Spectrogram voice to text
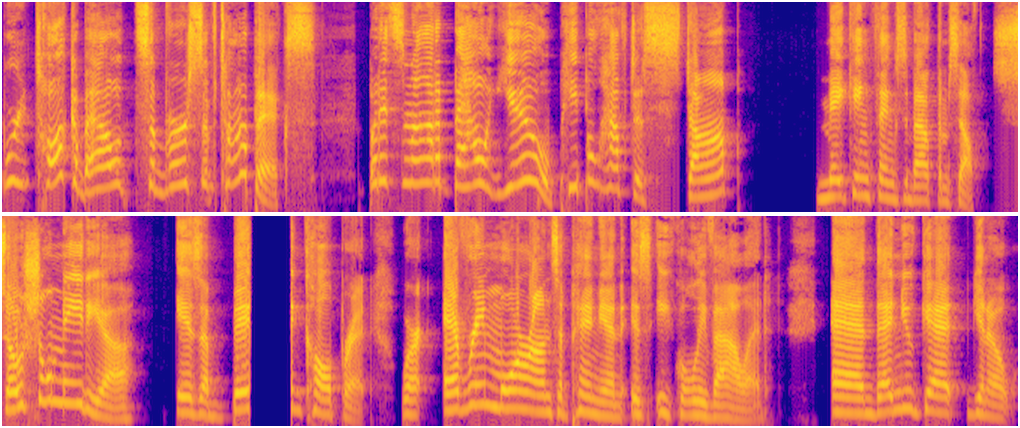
we talk about subversive topics but it's not about you. People have to stop making things about themselves. Social media is a big, big culprit where every moron's opinion is equally valid. And then you get you know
